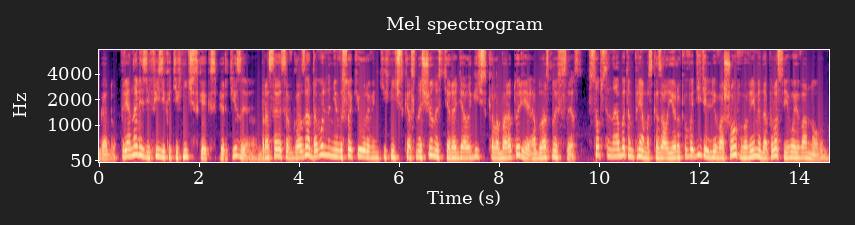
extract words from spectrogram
году. При анализе физико-технической экспертизы бросается в глаза довольно невысокий уровень технической оснащенности радиологической лаборатории областной СЭС. Собственно, об этом прямо сказал ее руководитель Левашов во время допроса его Ивановым.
